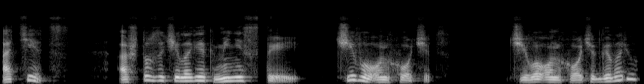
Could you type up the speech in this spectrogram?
«Отец, а что за человек Министей? Чего он хочет? Чего он хочет, говорю?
